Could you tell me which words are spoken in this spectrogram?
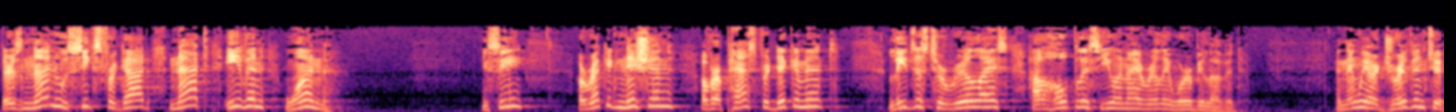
There's none who seeks for God, not even one. You see, a recognition of our past predicament leads us to realize how hopeless you and I really were, beloved. And then we are driven to,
